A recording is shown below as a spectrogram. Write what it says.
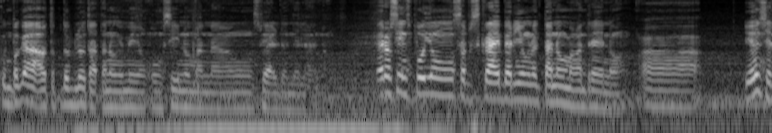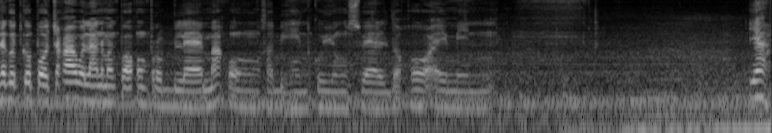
kumbaga out of the blue tatanungin mo yung kung sino man ang sweldo nila no. Pero since po yung subscriber yung nagtanong mga Dre no, ah yun sinagot ko po tsaka wala naman po akong problema kung sabihin ko yung sweldo ko. I mean Yeah.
